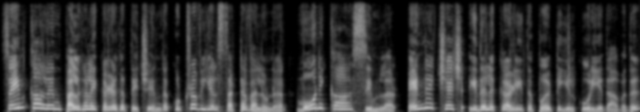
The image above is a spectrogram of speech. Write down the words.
செயின்ட் காலன் பல்கலைக்கழகத்தைச் சேர்ந்த குற்றவியல் சட்ட வல்லுநர் மோனிகா சிம்லர் என்எச்எச் இதழுக்கு அளித்த பேட்டியில் கூறியதாவது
